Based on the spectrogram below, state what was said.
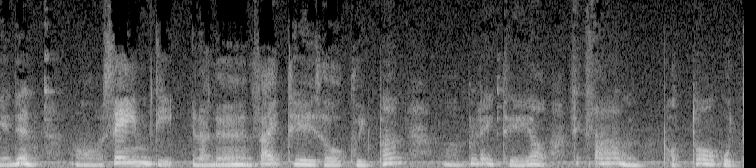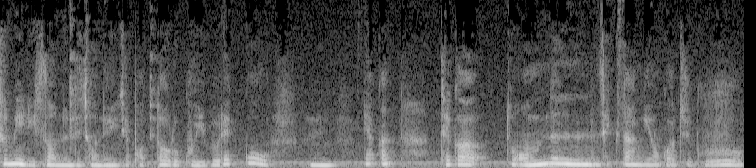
얘는 어, 세임디라는 사이트에서 구입한 어, 플레이트예요. 색상 버터하고 오트밀 있었는데 저는 이제 버터로 구입을 했고 음, 약간 제가 좀 없는 색상이어가지고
